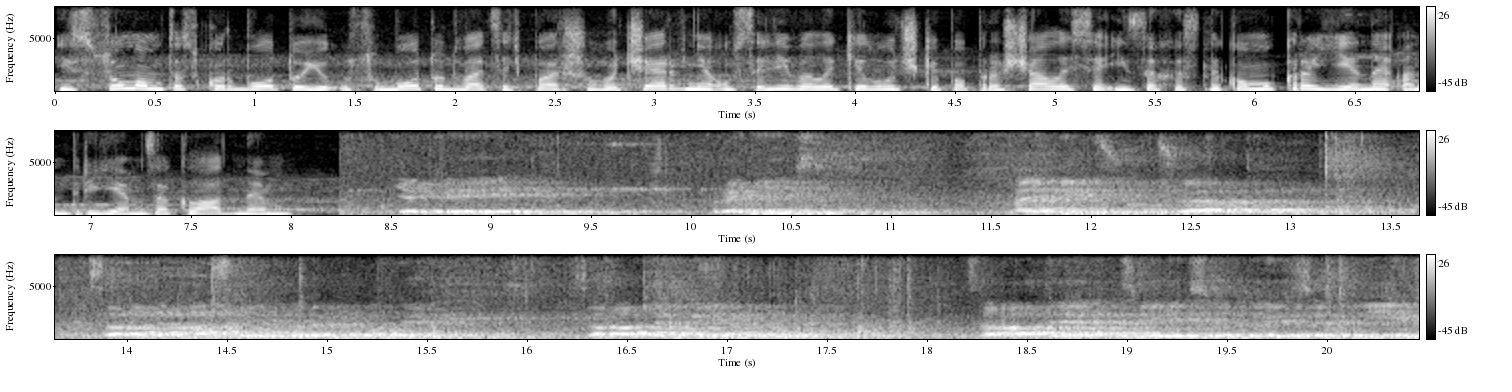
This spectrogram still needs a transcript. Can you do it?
Із сумом та скорботою у суботу, 21 червня, у селі Великі Лучки попрощалися із захисником України Андрієм Закладним. який приніс найбільшу жертву заради нашої перемоги, заради миру, заради цієї святої землі,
